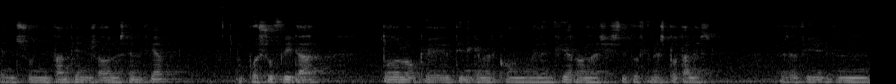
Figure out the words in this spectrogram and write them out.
en su infancia y en su adolescencia pues sufrirá todo lo que tiene que ver con el encierro en las instituciones totales, es decir, en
